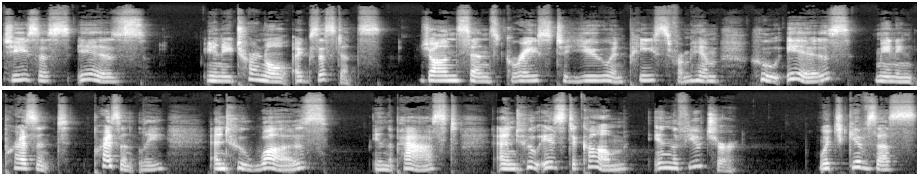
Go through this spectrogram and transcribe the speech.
Jesus is in eternal existence. John sends grace to you and peace from him who is, meaning present, presently, and who was in the past, and who is to come in the future, which gives us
